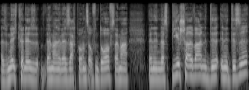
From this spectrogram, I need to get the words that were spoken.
Also ne, ich könnte, wenn man wer sagt bei uns auf dem Dorf, sag mal, wenn in das Bierschall war, in eine Di- in eine Disse,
